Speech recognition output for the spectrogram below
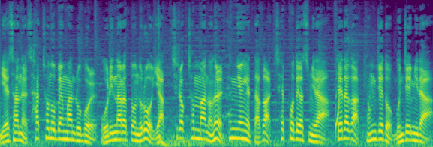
예산을 4,500만 루블, 우리나라 돈으로 약 7억 1 천만 원을 횡령했다가 체포되었습니다. 게다가 경제도 문제입니다.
